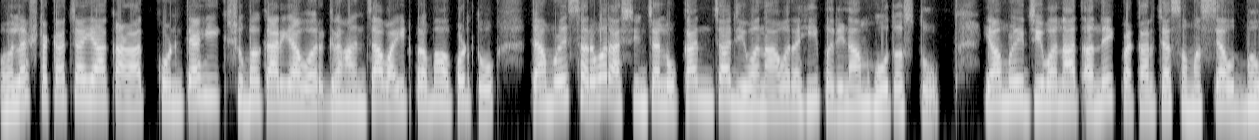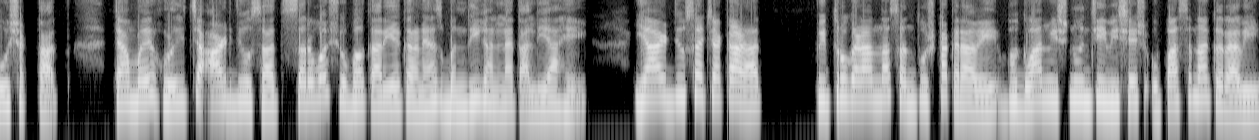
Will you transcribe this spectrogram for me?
होलाष्टकाच्या या काळात कोणत्याही शुभ कार्यावर ग्रहांचा वाईट प्रभाव पडतो त्यामुळे सर्व राशींच्या लोकांच्या जीवनावरही परिणाम होत असतो. यामुळे जीवनात अनेक प्रकारच्या समस्या उद्भवू शकतात. त्यामुळे होळीच्या आठ दिवसात सर्व शुभ कार्य करण्यास बंदी घालण्यात आली आहे. या आठ दिवसाच्या काळात पितृगणांना संतुष्ट करावे भगवान विष्णूंची विशेष उपासना करावी.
